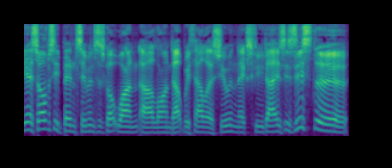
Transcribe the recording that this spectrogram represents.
Yeah, so obviously Ben Simmons has got one uh, lined up with LSU in the next few days. Is this the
